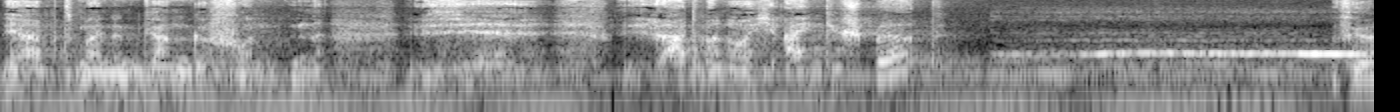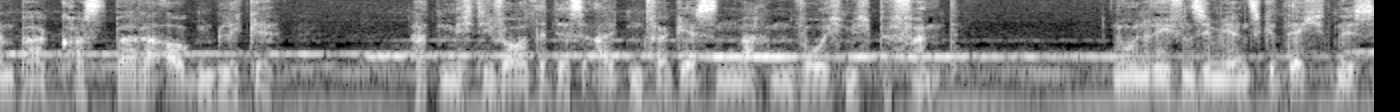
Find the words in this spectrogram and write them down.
Ihr habt meinen Gang gefunden. Äh, Hat man euch eingesperrt? Für ein paar kostbare Augenblicke hatten mich die Worte des Alten vergessen machen, wo ich mich befand. Nun riefen sie mir ins Gedächtnis,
